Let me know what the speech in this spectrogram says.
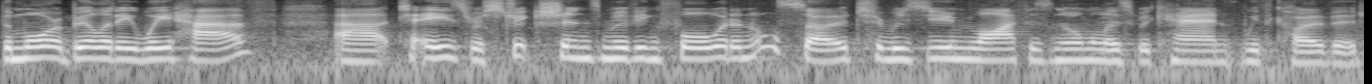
The more ability we have uh, to ease restrictions moving forward and also to resume life as normal as we can with COVID.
